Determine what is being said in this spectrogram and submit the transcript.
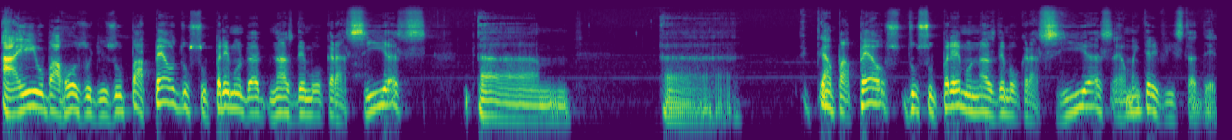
aí o Barroso diz: o papel do Supremo da, nas democracias. Ah, ah, é o papel do Supremo nas democracias, é uma entrevista dele,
